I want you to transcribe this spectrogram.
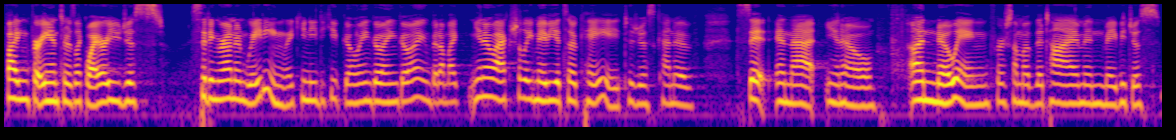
fighting for answers. Like why are you just sitting around and waiting. Like you need to keep going going going. But i'm like you know actually maybe it's okay to just kind of sit in that you know unknowing for some of the time. And maybe just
